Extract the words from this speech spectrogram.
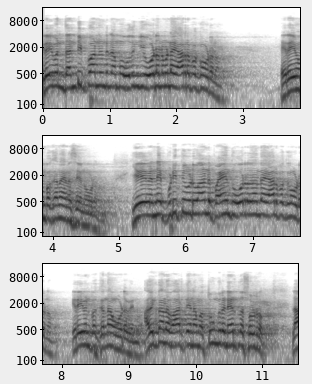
இறைவன் தண்டிப்பான்னு நம்ம ஒதுங்கி ஓடணும்னா யார பக்கம் ஓடணும்? இறைவன் பக்கம் தான் என்ன செய்யணும்? ஓடணும். இறைவனை பிடித்து விடுவான்னு பயந்து ஓடுறதா இருந்தால் யார் பக்கம் ஓடணும்? இறைவன் பக்கம் தான் ஓட வேண்டும். அதுக்கு தான் அந்த வார்த்தையை நம்ம தூங்குற நேரத்தில் சொல்றோம். லா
